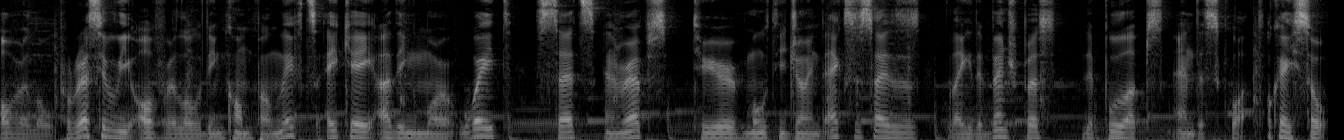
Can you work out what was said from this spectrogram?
overload. Progressively overloading compound lifts aka adding more weight, sets and reps to your multi-joint exercises like the bench press, the pull-ups and the squat. Okay so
